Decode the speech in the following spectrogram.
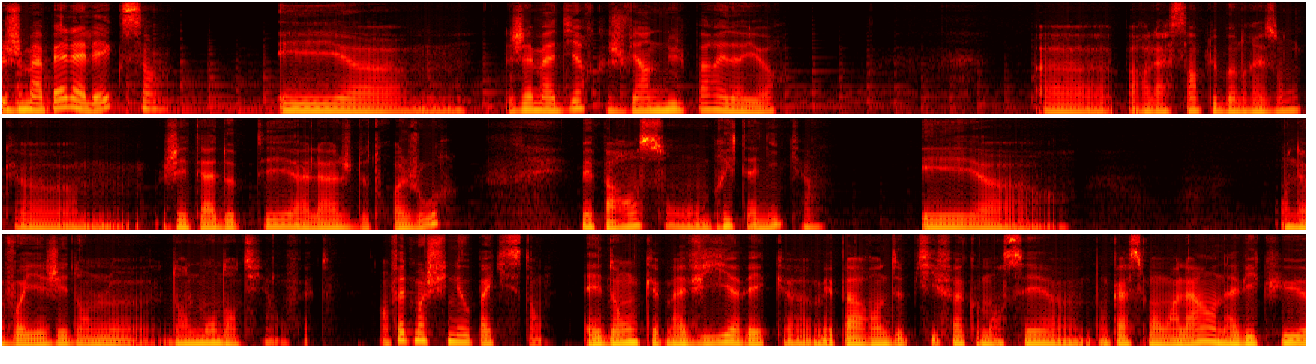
Je m'appelle Alex et euh, j'aime à dire que je viens de nulle part et d'ailleurs. Euh, par la simple bonne raison que euh, j'ai été adoptée à l'âge de trois jours. Mes parents sont britanniques et on a voyagé dans le, dans le monde entier en fait. En fait, moi je suis née au Pakistan. Et donc ma vie avec mes parents adoptifs a commencé donc à ce moment-là. On a vécu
